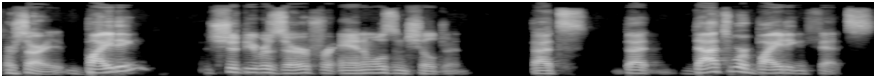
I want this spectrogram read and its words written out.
or sorry, biting should be reserved for animals and children. That's that that's where biting fits.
